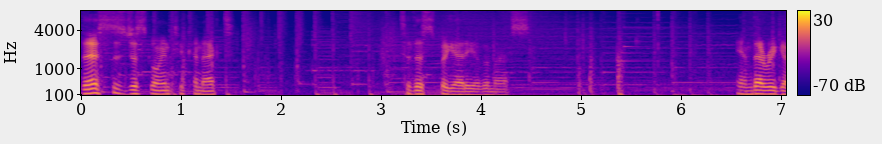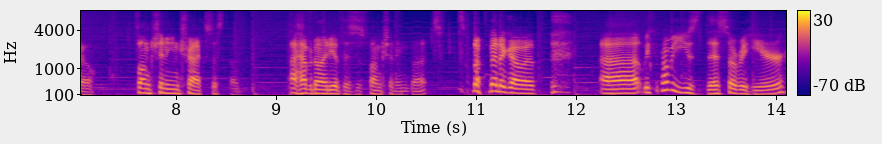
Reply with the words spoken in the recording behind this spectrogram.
this is just going to connect to this spaghetti of a mess. And there we go. Functioning track system. I have no idea if this is functioning, but I'm going to go with. Uh, we could probably use this over here.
